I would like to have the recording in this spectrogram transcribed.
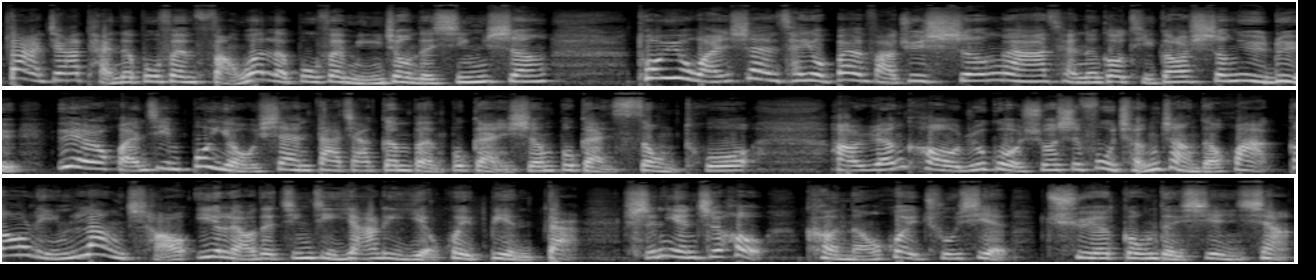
大家谈的部分访问了部分民众的心声。托育完善才有办法去生啊，才能够提高生育率。育儿环境不友善，大家根本不敢生，不敢送托。好，人口如果说是负成长的话，高龄浪潮，医疗的经济压力也会变大。十年之后可能会。出现缺工的现象。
